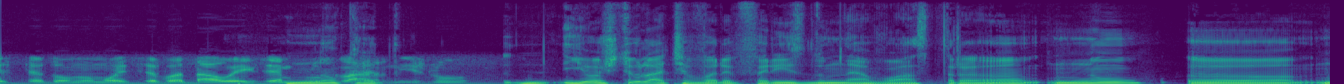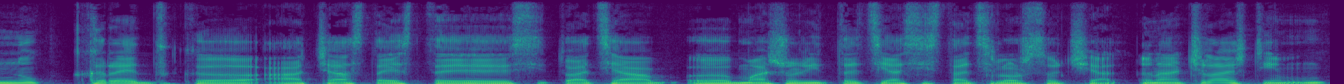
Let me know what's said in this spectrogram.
este, domnul Moise. Vă dau exemplu nu clar, cred... nici nu... Eu știu la ce vă referiți dumneavoastră. Nu, uh, nu cred că aceasta este situația uh, majorității asistaților sociali. În același timp,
